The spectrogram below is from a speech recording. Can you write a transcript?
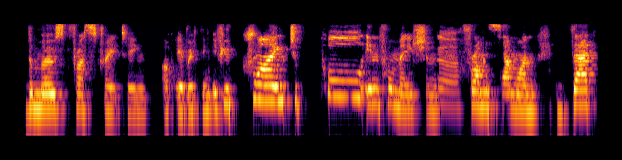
the most frustrating of everything. If you're trying to pull information Ugh. from someone, that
